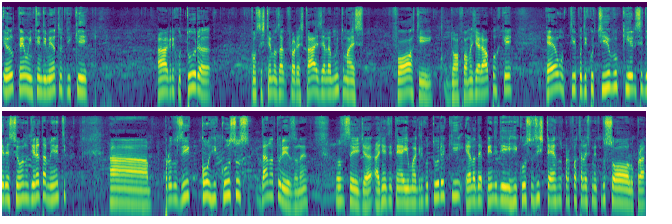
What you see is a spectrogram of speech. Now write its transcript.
eu tenho o um entendimento de que a agricultura com sistemas agroflorestais ela é muito mais forte de uma forma geral, porque é um tipo de cultivo que ele se direciona diretamente a produzir com recursos da natureza, né? Ou seja, a gente tem aí uma agricultura que ela depende de recursos externos para fortalecimento do solo, para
